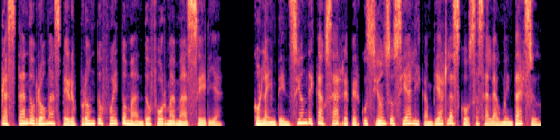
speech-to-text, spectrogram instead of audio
gastando bromas pero pronto fue tomando forma más seria con la intención de causar repercusión social y cambiar las cosas al aumentar su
